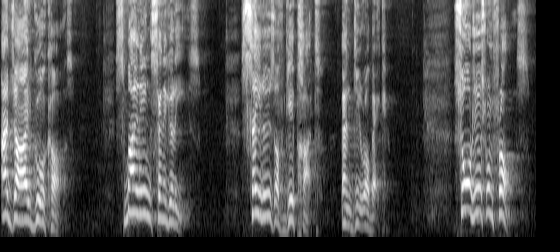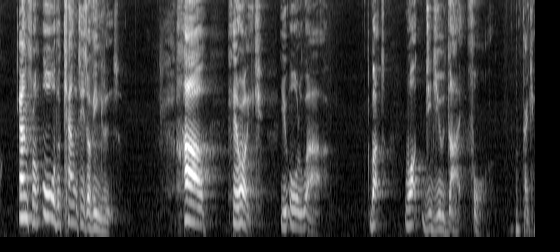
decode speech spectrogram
Agile Gurkhas, smiling Senegalese, sailors of Guépratte and de Dirobec, soldiers from France and from all the counties of England. How heroic you all were. But what did you die for? Thank you.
